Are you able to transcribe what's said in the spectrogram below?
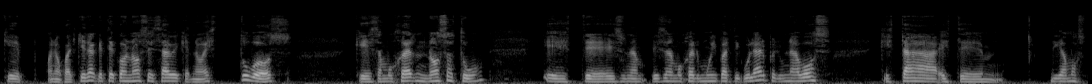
que, bueno, cualquiera que te conoce sabe que no es tu voz, que esa mujer no sos tú, este, es una, es una mujer muy particular, pero una voz que está, este, digamos,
